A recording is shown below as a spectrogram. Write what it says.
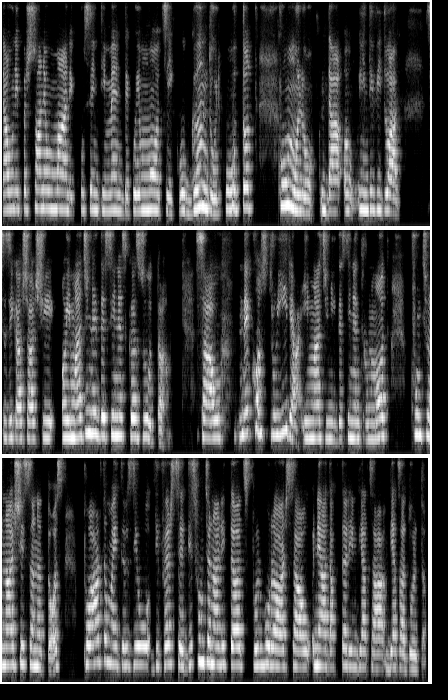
da, unei persoane umane cu sentimente, cu emoții, cu gânduri, cu tot cumulul da, individual, să zic așa, și o imagine de sine scăzută sau neconstruirea imaginii de sine într-un mod funcțional și sănătos, poartă mai târziu diverse disfuncționalități, tulburări sau neadaptări în viața, viața adultă.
